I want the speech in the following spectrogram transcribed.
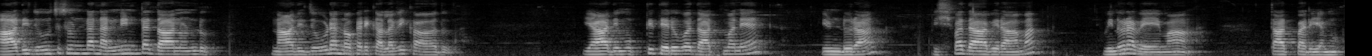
ఆది చూచుచుండ నన్నింట దానుండు. నాది చూడ నొకరి కలవి కాదు. యాది ముక్తి తెరువదాత్మనే ఇండురా. విశ్వదాభిరామ వినురవేమ తాత్పర్యము.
